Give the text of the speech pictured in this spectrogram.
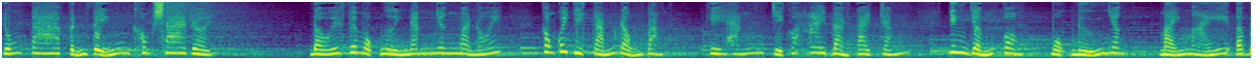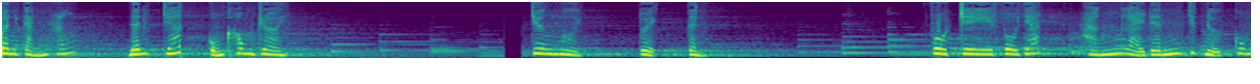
chúng ta vĩnh viễn không xa rời. Đối với một người nam nhân mà nói, không có gì cảm động bằng khi hắn chỉ có hai bàn tay trắng nhưng vẫn còn một nữ nhân mãi mãi ở bên cạnh hắn, đến chết cũng không rời. Chương 10: Tuyệt tình. Vô tri vô giác, hắn lại đến chức nữ cung.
